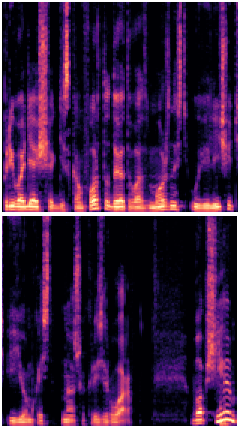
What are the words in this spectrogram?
приводящая к дискомфорту, дает возможность увеличить емкость наших резервуаров. Вообще,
